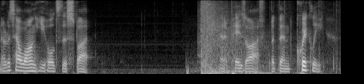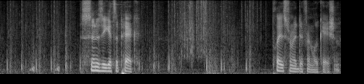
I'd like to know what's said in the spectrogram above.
Notice how long he holds this spot pays off. But then quickly, as soon as he gets a pick, plays from a different location.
